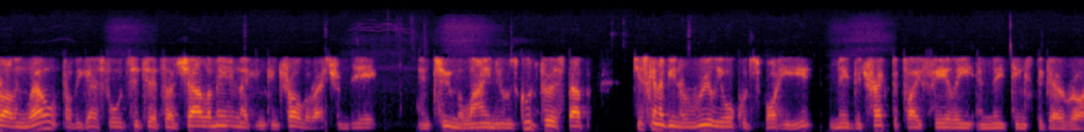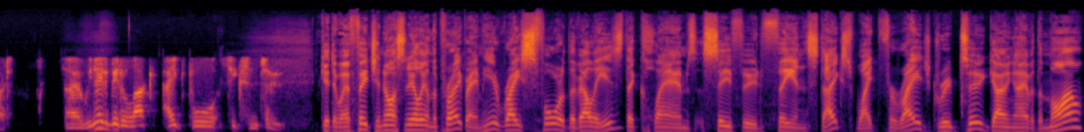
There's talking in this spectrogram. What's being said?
trialling well. Probably goes forward, sits outside Charlemagne. They can control the race from there. And two, Mullane, who was good first up. Just going to be in a really awkward spot here. Need the track to play fairly and need things to go right. So we need a bit of luck. Eight, four, six, and two. Get to our feature nice and early on the program here. Race four at the Valley is the Clams Seafood Feehan Stakes. Weight for Age, Group two, going over the mile.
